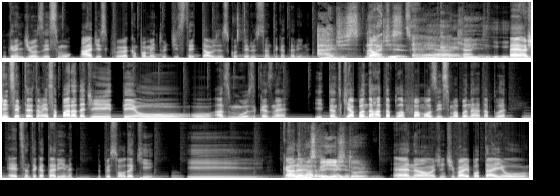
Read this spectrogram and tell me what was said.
do grandiosíssimo Hades, que foi o acampamento distrital dos escoteiros de Santa Catarina. Hades. Não. Hades. É aqui. É, a gente sempre teve também essa parada de ter o, o as músicas, né? E tanto que a banda Rataplan, famosíssima banda Rataplan, é de Santa Catarina, do pessoal daqui. E. Cara. Qual música aí, editor? É, não, a gente vai botar aí o,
